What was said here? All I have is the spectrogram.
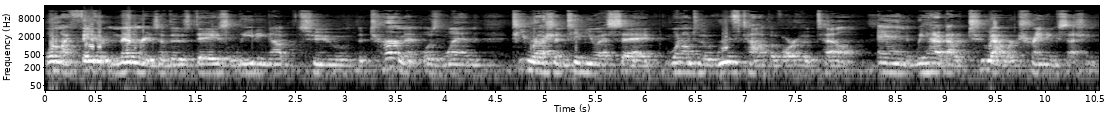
one of my favorite memories of those days leading up to the tournament was when Team Russia and Team USA went onto the rooftop of our hotel and we had about a two-hour training session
